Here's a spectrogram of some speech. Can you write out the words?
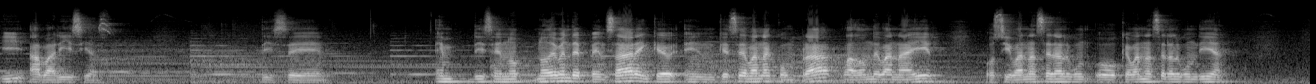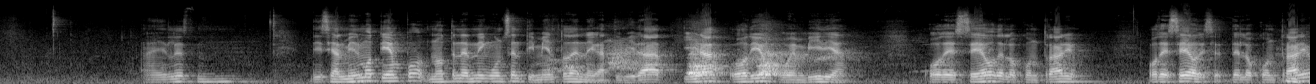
y avaricias. Dice, en- dice no, no deben de pensar en qué, en qué se van a comprar o a dónde van a ir, o si van a hacer algún o que van a hacer algún día. Ahí les dice al mismo tiempo no tener ningún sentimiento de negatividad, ira, odio o envidia o deseo de lo contrario. O deseo, dice, de lo contrario,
